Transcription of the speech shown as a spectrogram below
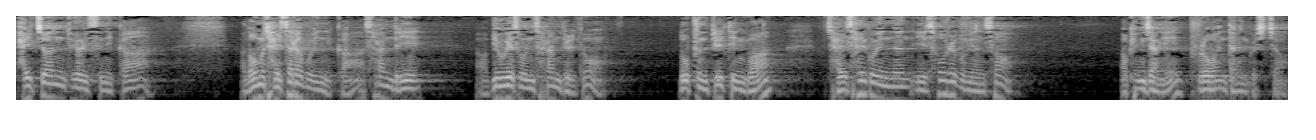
발전되어 있으니까 너무 잘 살아 보이니까 사람들이 어, 미국에서 온 사람들도 높은 빌딩과 잘 살고 있는 이 서울을 보면서 어, 굉장히 부러워한다는 것이죠.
